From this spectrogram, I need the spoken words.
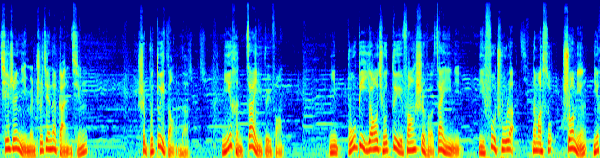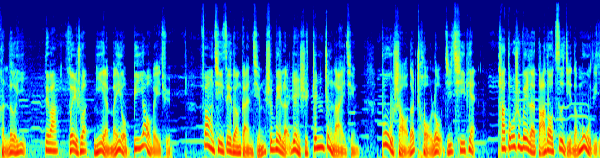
其实你们之间的感情是不对等的，你很在意对方，你不必要求对方是否在意你，你付出了，那么说说明你很乐意，对吧？所以说你也没有必要委屈，放弃这段感情是为了认识真正的爱情，不少的丑陋及欺骗，他都是为了达到自己的目的，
